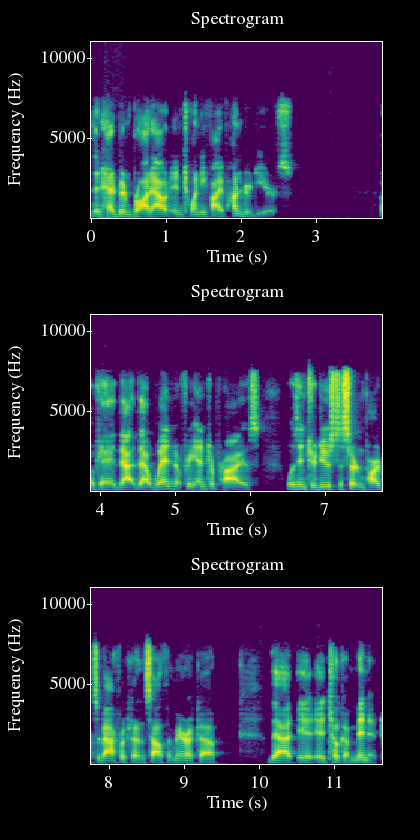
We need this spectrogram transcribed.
than had been brought out in 2,500 years. Okay, that, that when free enterprise was introduced to certain parts of Africa and South America that it, it took a minute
